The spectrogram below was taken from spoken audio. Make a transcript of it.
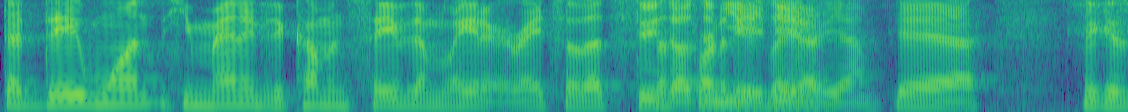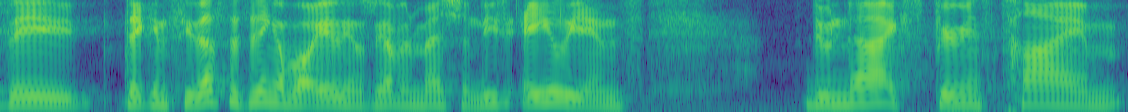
that they want humanity to come and save them later, right? So that's that's 3,000 part of the years idea. later, yeah. yeah, because they they can see. That's the thing about aliens we haven't mentioned. These aliens do not experience time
